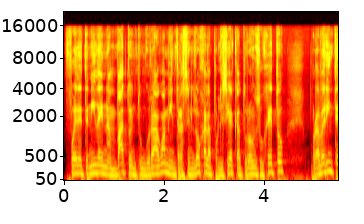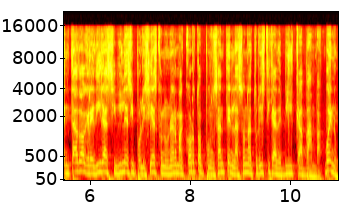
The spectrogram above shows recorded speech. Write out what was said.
Fue detenida en Ambato, en Tunguragua, mientras en Loja la policía capturó a un sujeto por haber intentado agredir a civiles y policías con un arma corto punzante en la zona turística de Vilcabamba. Bueno,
